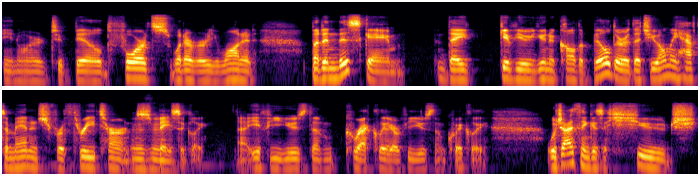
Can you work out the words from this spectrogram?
in order to build forts, whatever you wanted. But in this game, they give you a unit called a builder that you only have to manage for three turns, mm-hmm. basically, uh, if you use them correctly or if you use them quickly which I think is a huge,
